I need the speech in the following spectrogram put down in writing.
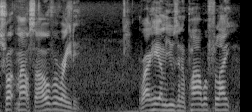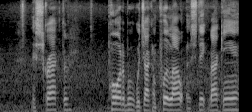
truck mounts are overrated. Right here, I'm using a Powr-Flite extractor, portable, which I can pull out and stick back in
